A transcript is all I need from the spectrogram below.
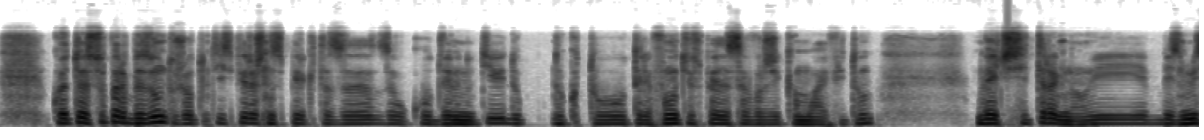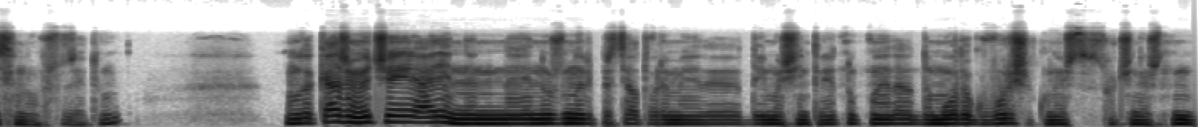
което е супер безумно, защото ти спираш на спирката за, за около 2 минути, докато телефонът ти успее да се вържи към Wi-Fi-то, вече си тръгнал и е безмислено общо взето. Но да кажем, че айде, не, не е нужно нали, през цялото време да, да имаш интернет, но поне да, да мога да говориш, ако нещо се случи нещо.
